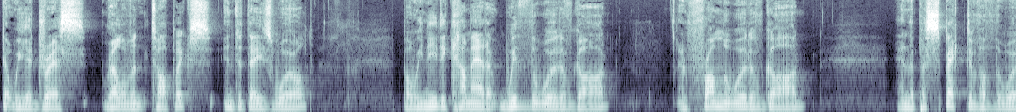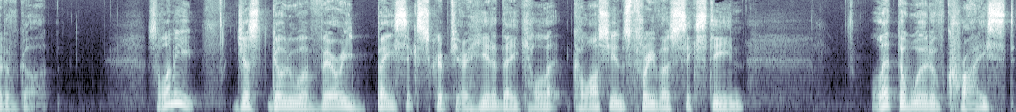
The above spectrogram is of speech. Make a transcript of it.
that we address relevant topics in today's world. But we need to come at it with the Word of God and from the Word of God and the perspective of the Word of God. So let me just go to a very basic scripture here today Colossians 3, verse 16. Let the Word of Christ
